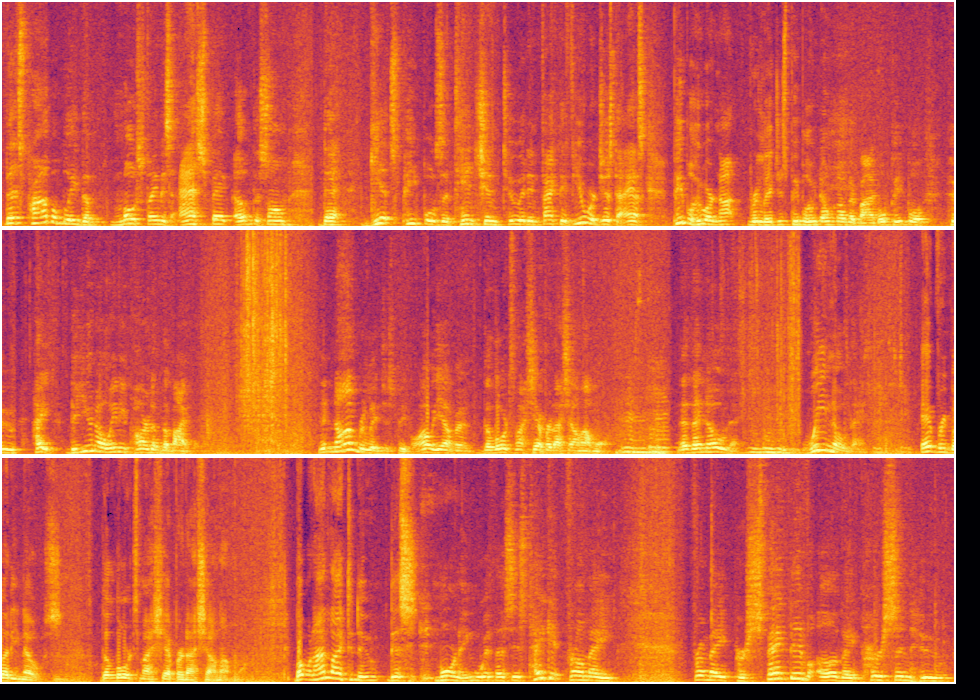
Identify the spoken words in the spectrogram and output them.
that's probably the most famous aspect of the psalm that gets people's attention to it. In fact, if you were just to ask people who are not religious, people who don't know their Bible, people who, hey, do you know any part of the Bible? Non-religious people, oh yeah, but the Lord's my shepherd, I shall not want. Mm-hmm. They, they know that. Mm-hmm. We know that. Everybody knows the Lord's my shepherd, I shall not want. But what I'd like to do this morning with us is take it from a from a perspective of a person who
